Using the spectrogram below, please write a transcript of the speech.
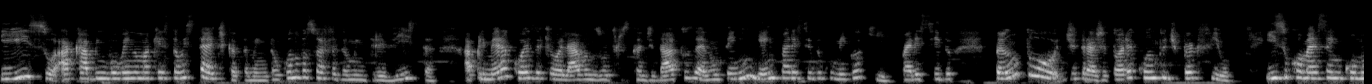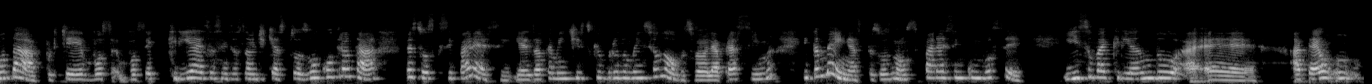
E isso acaba envolvendo uma questão estética também. Então, quando você vai fazer uma entrevista, a primeira coisa que eu olhava nos outros candidatos é: não tem ninguém parecido comigo aqui. Parecido tanto de trajetória quanto de perfil. Isso começa a incomodar, porque você, você cria essa sensação de que as pessoas vão contratar pessoas que se parecem. E é exatamente isso que o Bruno mencionou. Você vai olhar para cima e também as pessoas não se parecem com você. E isso vai criando. É, até um,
